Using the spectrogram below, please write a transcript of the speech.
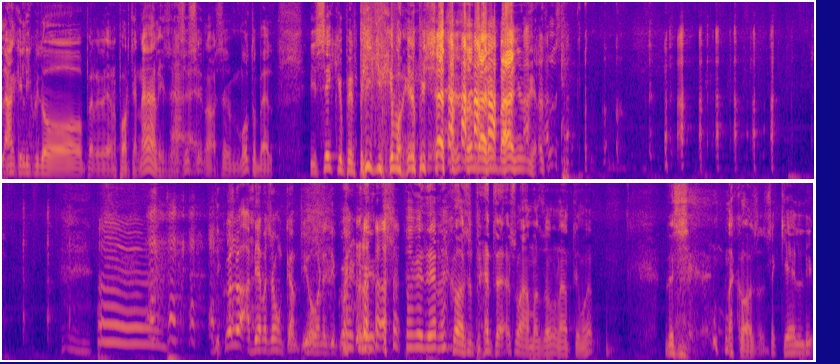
Anche liquido per i rapporti analisi, Ah, sì, sì, eh. no, sì, molto bello. Il secchio per pigli che vogliono pisciare senza andare in bagno. Di quello abbiamo già un campione di quello. Fa vedere una cosa, aspetta, su Amazon un attimo. eh. Una cosa, secchielli.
